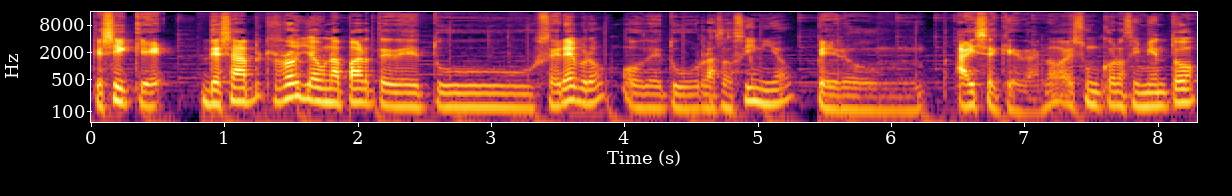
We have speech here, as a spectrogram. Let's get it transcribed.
que sí que desarrolla una parte de tu cerebro o de tu raciocinio, pero ahí se queda, ¿no? Es un conocimiento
